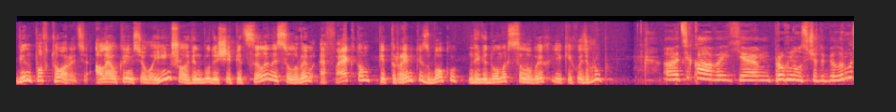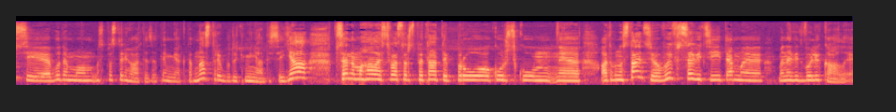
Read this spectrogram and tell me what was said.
він повториться. Але окрім всього іншого, він буде ще підсилений силовим ефектом підтримки з боку невідомих силових якихось груп. Е, Цікавий е, прогноз щодо Білорусі. Будемо спостерігати за тим, як там настрої будуть мінятися. Я все намагалась вас розпитати про Курську е, атомну станцію. Ви все від цієї теми мене відволікали.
